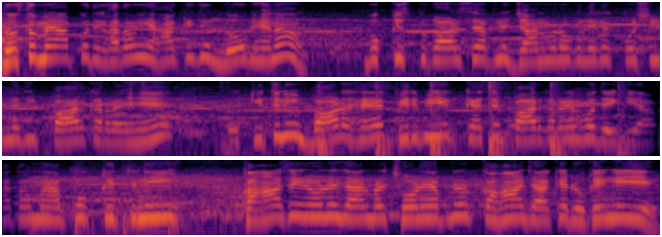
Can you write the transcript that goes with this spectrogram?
दोस्तों, मैं आपको दिखाता हूँ, यहाँ के जो लोग हैं ना, वो किस प्रकार से अपने जानवरों को लेकर कोशी नदी पार कर रहे हैं। तो कितनी बाढ़ है, फिर भी ये कैसे पार कर रहे हैं, वो देखिए। आता हूँ मैं आपको कितनी, कहाँ से इन्होंने जानवर छोड़े अपने कहाँ जाके रुकेंगे ये।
